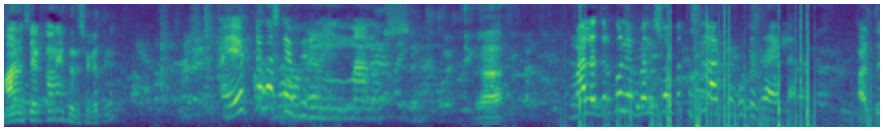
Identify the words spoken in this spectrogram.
माणूस एकटा नाही फिरू शकत का? एकटं कसं काय फिरून माणूस? हा. मला जर कोणी पण सोबतच लागतं कुठे जायला. आता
